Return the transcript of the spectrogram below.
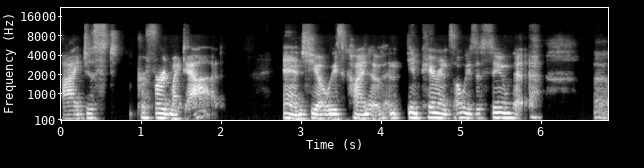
I just preferred my dad. And she always kind of, and, and parents always assume that uh,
